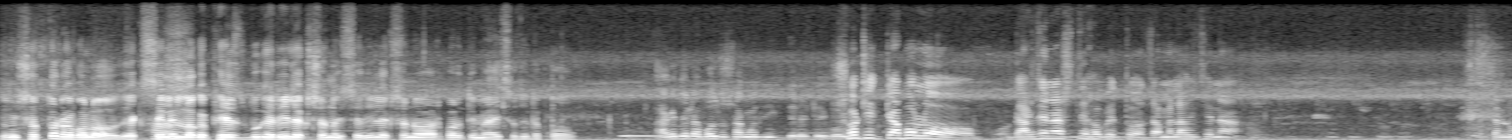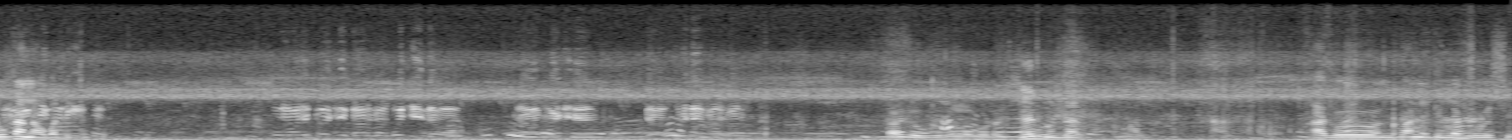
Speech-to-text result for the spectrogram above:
তুমি সত্যটা বলো যে এক ছেলের লগে ফেসবুকে রিলেকশন হয়েছে রিলেকশন হওয়ার পর তুমি আইছো যেটা কও। আগে যেটা বলছো সাংবাদিকদের এটাই বলো। সঠিকটা বলো গার্জেন আসতে হবে তো ঝামেলা হয়েছে না। এটা লুকানো বাড়িতে। আগুন পানি দিলে একটু বেশি।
